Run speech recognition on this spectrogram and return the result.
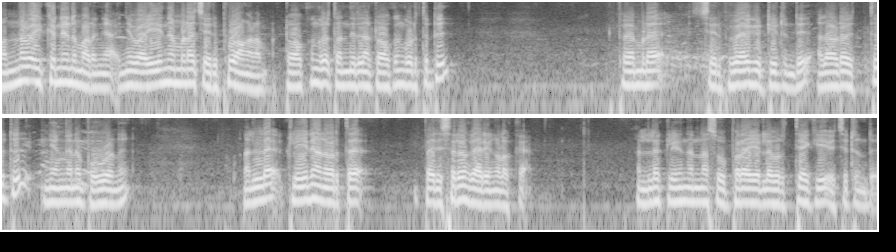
വന്ന വഴിക്ക് തന്നെയാണ് മടങ്ങുക. ഇനി വഴി നമ്മുടെ ചെരുപ്പ് വാങ്ങണം. ടോക്കൺ തന്നിരുന്ന ടോക്കൺ കൊടുത്തിട്ട് ഇപ്പോൾ നമ്മുടെ ചെരുപ്പ് ബാഗ് കിട്ടിയിട്ടുണ്ട്. അതവിടെ എത്തിയിട്ട് ഇനി അങ്ങനെ പോവാണ്. നല്ല ക്ലീനാണ് ഇവിടുത്തെ പരിസരവും കാര്യങ്ങളൊക്കെ. നല്ല ക്ലീൻ തന്നെ സൂപ്പറായി എല്ലാം വൃത്തിയാക്കി വെച്ചിട്ടുണ്ട്.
